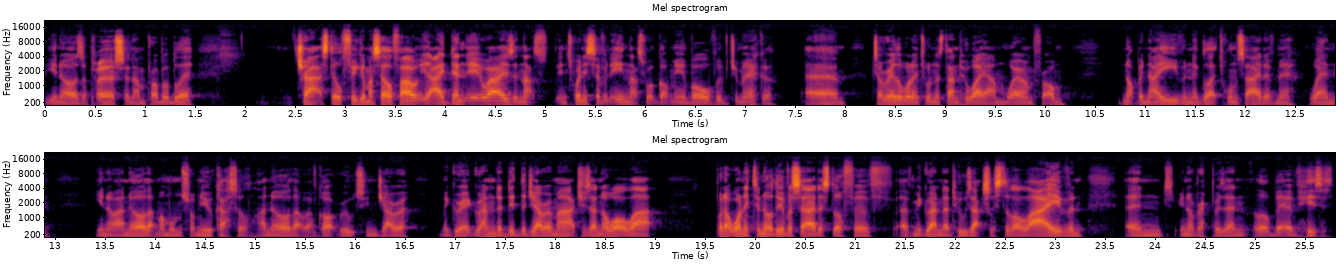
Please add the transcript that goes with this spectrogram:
You know, as a person, I'm probably trying to still figure myself out identity wise, and that's in 2017. That's what got me involved with Jamaica because I really wanted to understand who I am, where I'm from, not be naive and neglect one side of me when. You know, I know that my mum's from Newcastle. I know that I've got roots in Jarrow. My great granddad did the Jarrow marches. I know all that but I wanted to know the other side of stuff of, of my granddad who's actually still alive and and you know represent a little bit of his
